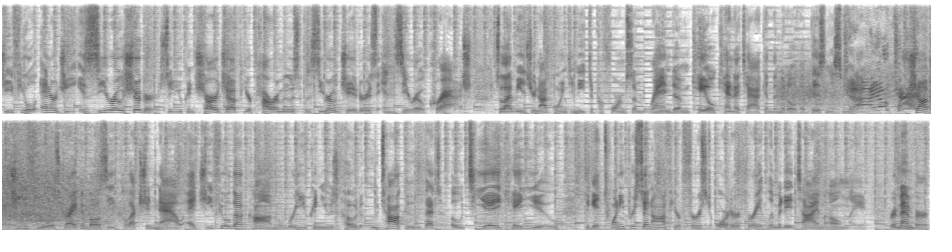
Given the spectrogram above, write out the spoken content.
G Fuel Energy is zero sugar, so you can charge up your power moves with zero jitters and zero crash. So that means you're not going to need to perform some random Kaioken attack in the middle of a business meeting. Shop G Fuel's Dragon Ball Z collection now at gfuel.com, where you can use code OTAKU, that's O T A K U, to get 20% off your first order for a limited time only. Remember,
